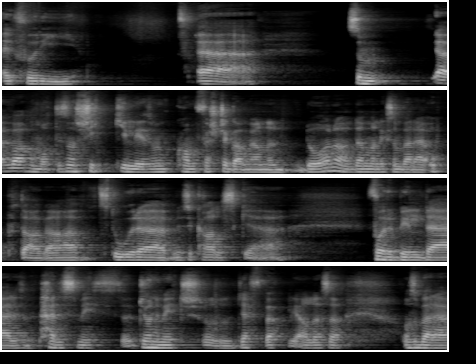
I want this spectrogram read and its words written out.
eufori eh, som ja, var på en måte sånn skikkelig Som kom første gangene da, da der man liksom bare oppdaga store musikalske forbilder. Liksom Per Smith, og Johnny Mitchell, Jeff Buckley, alle disse. Og så bare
